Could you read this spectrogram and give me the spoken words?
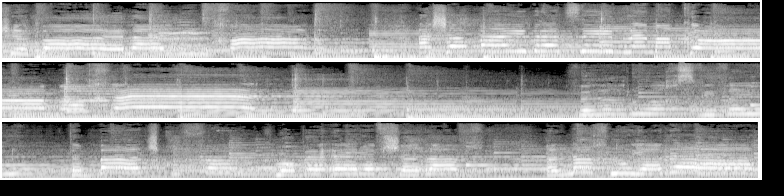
שבאה אליי ממך. השמיים רצים למקום אחר, והרוח סביבנו טבעת שקופה, כמו בערב שרב, אנחנו ירח,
